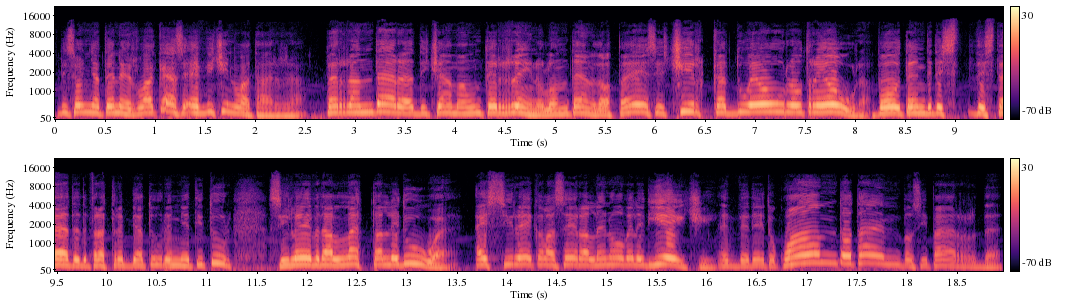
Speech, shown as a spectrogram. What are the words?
bisogna tenere la casa e vicino alla terra. Per andare, diciamo, a un terreno lontano dal paese, circa due ore o tre ore. Poi, tempi d'est- d'estate, fra trebbiature e mietiture, si leva dal letto alle due e si reca la sera alle nove alle dieci. E vedete quanto tempo si perde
